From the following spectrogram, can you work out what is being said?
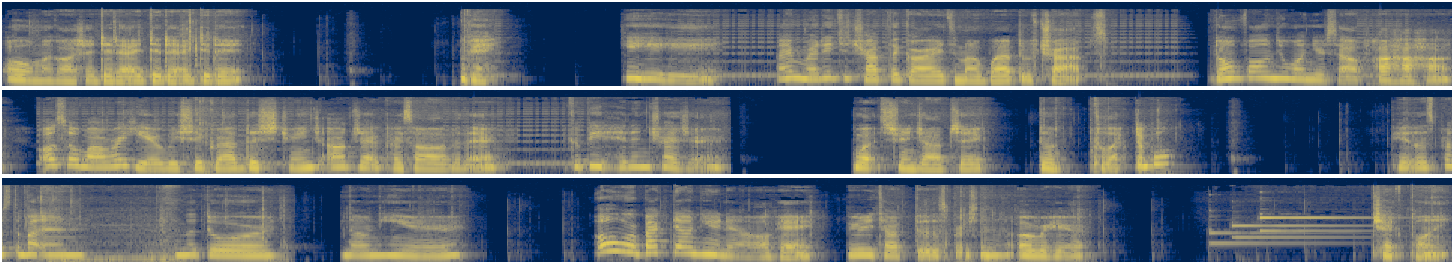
Oh my gosh, I did it, I did it, I did it. Okay. Hee hee hee. I'm ready to trap the guards in my web of traps. Don't fall into one yourself, ha ha ha. Also, while we're here, we should grab this strange object I saw over there. It could be hidden treasure. What strange object? The collectible? Okay, let's press the button. Open the door. Down here. Oh, we're back down here now. Okay. We already talked to this person. Over here. Checkpoint.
